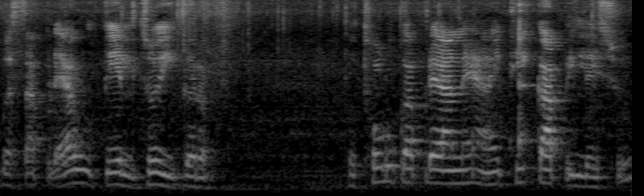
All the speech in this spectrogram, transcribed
બસ આપણે આવું તેલ જોઈ ગરમ. તો થોડુંક આપણે આને અહીંથી કાપી લઈશું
